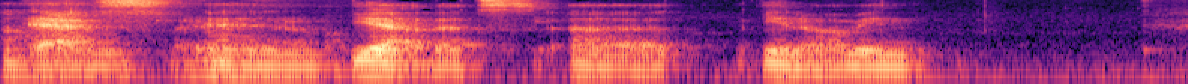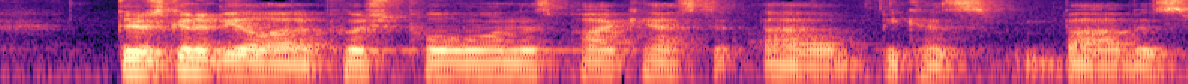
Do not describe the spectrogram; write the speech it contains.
Um, Yes, and yeah, that's uh, you know, I mean, there's going to be a lot of push pull on this podcast uh, because Bob is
